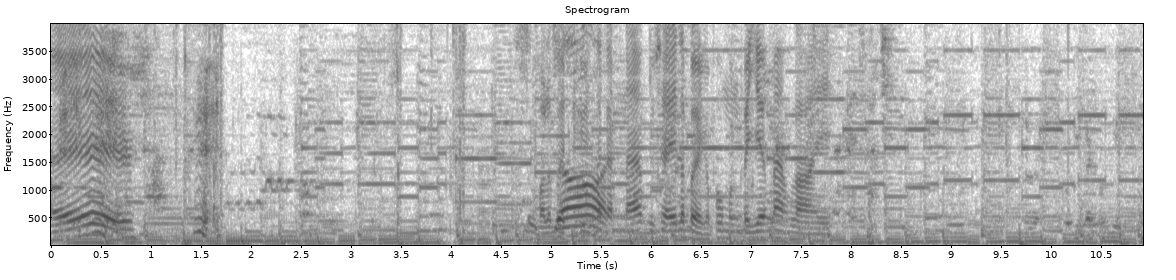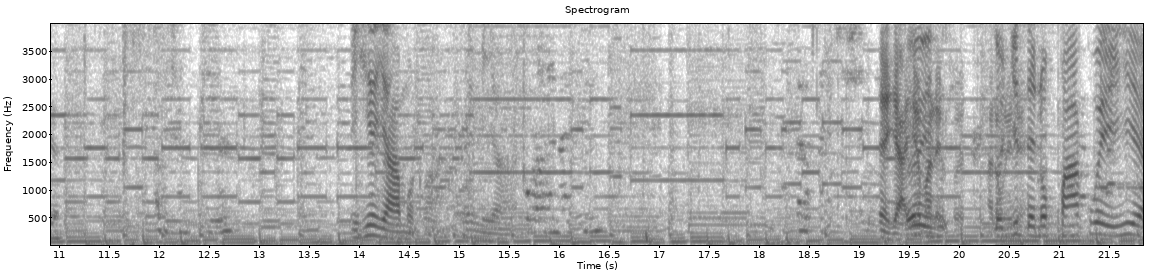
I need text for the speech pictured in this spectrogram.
เออสุด ขอระยเบิดอคืนแล้วดกันนะกูใช้ระเบิดกับพวกมึงไปเยอะมากเลยดีกันดีเหี้ยไอ้เหี้ยยาหมดว่ะไม่มียาเนี่ยอย่าเยอะมาเลยเปิดมาตรเรางยึนี้ดไดโนพาร์คเว้ยไอ้เหี้ย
